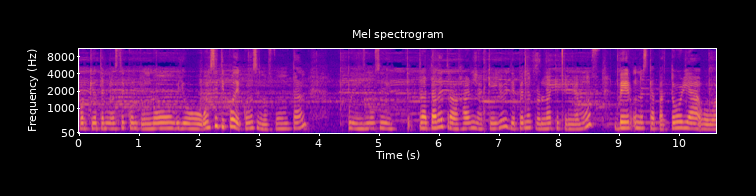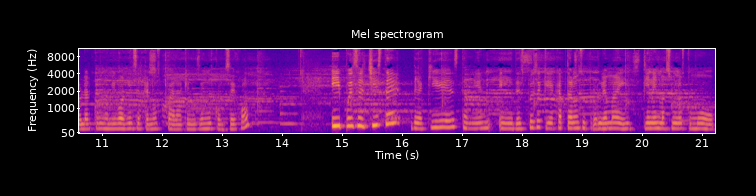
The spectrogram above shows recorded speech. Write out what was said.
porque terminaste con tu novio o ese tipo de cosas se nos juntan, pues no sé, tratar de trabajar en aquello y depende del problema que tengamos, ver una escapatoria o hablar con un amigo alguien cercano para que nos den un consejo. Y pues el chiste de aquí es también, eh, después de que ya captaron su problema y tienen más o menos cómo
